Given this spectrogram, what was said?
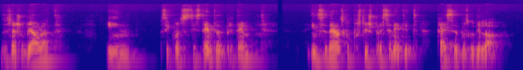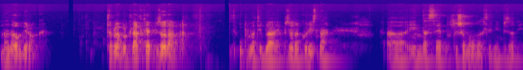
začneš objavljati in si konsistenten pri tem, in se dejansko pustiš presenetiti, kaj se bo zgodilo na dolgi rok. To je bila bolj kratka epizoda, upam, da ti je bila epizoda koristna uh, in da se poslušamo v naslednji epizodi.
